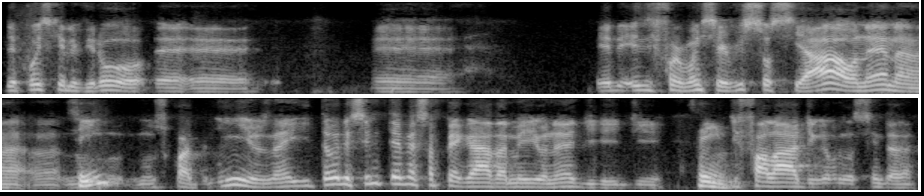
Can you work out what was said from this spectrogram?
depois que ele virou é, é é, ele, ele, formou em serviço social, né, na, no, nos quadrinhos, né, então ele sempre teve essa pegada meio, né, de, de, de falar, digamos assim, da,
